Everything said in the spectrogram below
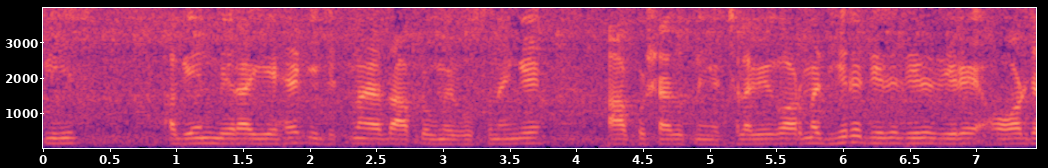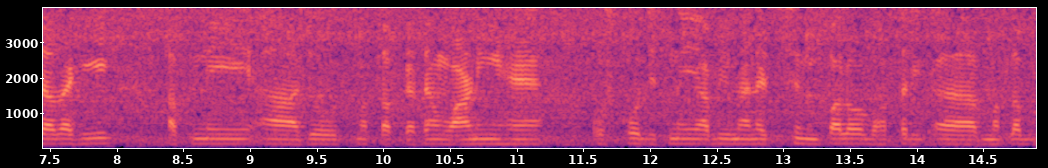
प्लीज़ अगेन मेरा ये है कि जितना ज़्यादा आप लोग मेरे को सुनेंगे, आपको शायद उतना ही अच्छा लगेगा, और मैं धीरे धीरे धीरे धीरे और ज़्यादा ही अपनी जो मतलब कहते हैं वाणी है उसको जितने अभी मैंने सिंपल और बहुत तरी मतलब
